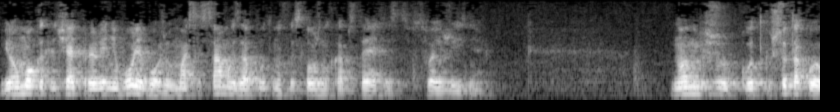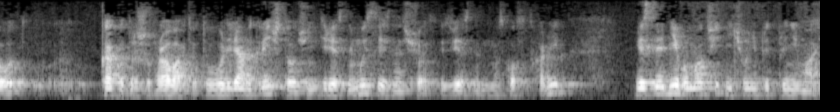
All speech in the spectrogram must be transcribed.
И он мог отличать проявление воли Божьей в массе самых запутанных и сложных обстоятельств в своей жизни. Но он напишу, вот что такое вот, как вот расшифровать? Вот у Валериана Кречета очень интересные мысли есть насчет известный московский духовник. Если небо молчит, ничего не предпринимай.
